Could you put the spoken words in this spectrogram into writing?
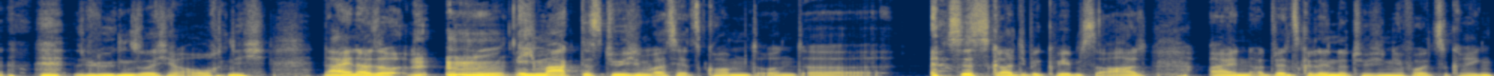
Lügen ja auch nicht. Nein, also, ich mag das Türchen, was jetzt kommt. Und äh, es ist gerade die bequemste Art, ein Adventskalender-Türchen hier voll zu kriegen.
